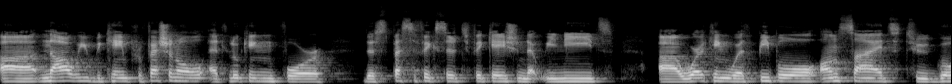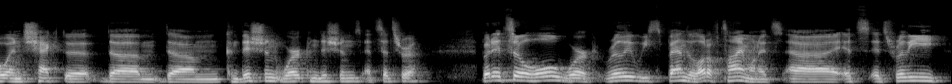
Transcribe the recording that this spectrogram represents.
Uh, now we became professional at looking for the specific certification that we need, uh, working with people on site to go and check the the, the um, condition, work conditions, etc. But it's a whole work. Really, we spend a lot of time on it. Uh, it's it's really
